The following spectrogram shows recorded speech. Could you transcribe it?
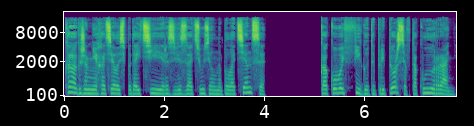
Как же мне хотелось подойти и развязать узел на полотенце. «Какого фига ты приперся в такую рань?»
